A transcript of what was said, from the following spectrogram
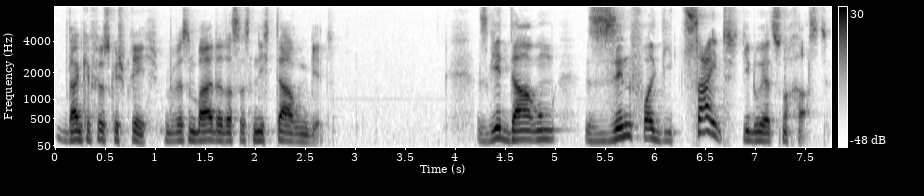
Danke fürs Gespräch. Wir wissen beide, dass es nicht darum geht. Es geht darum, sinnvoll die Zeit, die du jetzt noch hast,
